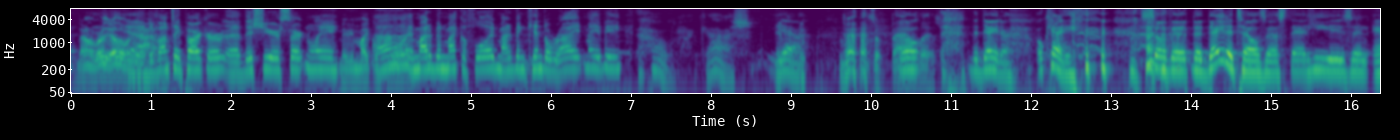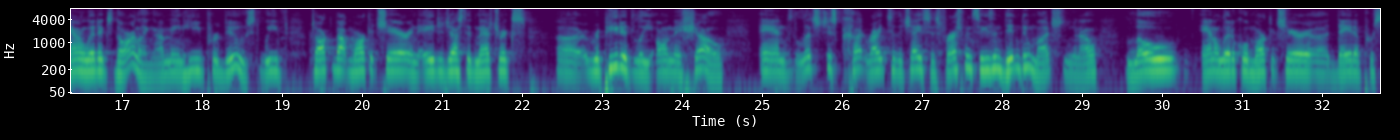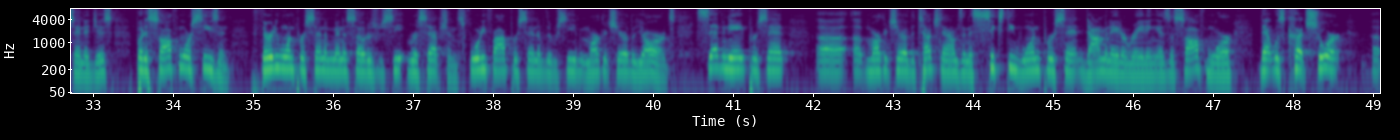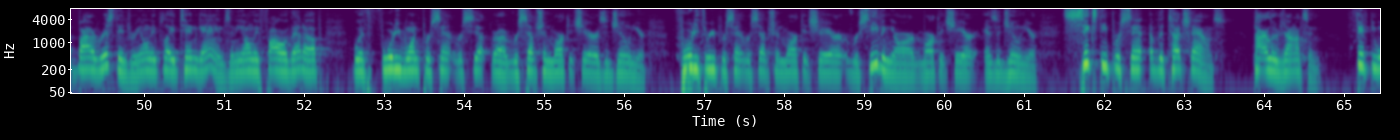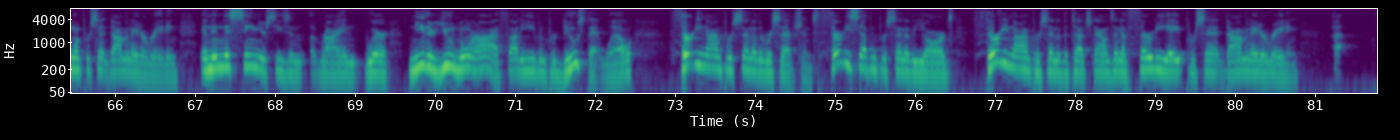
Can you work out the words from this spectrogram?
I don't know where the other one. Yeah, is. DeVante Parker uh, this year certainly. Maybe Michael Uh, Floyd. It might have been Michael Floyd. Might have been Kendall Wright. Maybe. oh my gosh. Yeah. That's a bad Well, list. the data. Okay. so the, the data tells us that he is an analytics darling. I mean, he produced. We've talked about market share and age adjusted metrics uh, repeatedly on this show. And let's just cut right to the chase. His freshman season didn't do much, you know, low analytical market share uh, data percentages. But his sophomore season, 31% of Minnesota's rece- receptions, 45% of the receiving market share of the yards, 78% uh, market share of the touchdowns, and a 61% dominator rating as a sophomore that was cut short uh, by a wrist injury. He only played 10 games, and he only followed that up with 41% recep- uh, reception market share as a junior. 43% reception market share, receiving yard market share as a junior. 60% of the touchdowns, Tyler Johnson. 51% dominator rating. And then this senior season, uh, Ryan, where neither you nor I thought he even produced that well, 39% of the receptions, 37% of the yards, 39% of the touchdowns, and a 38% dominator rating. Uh,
